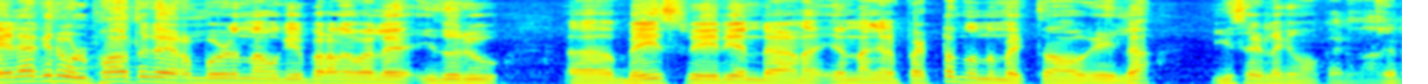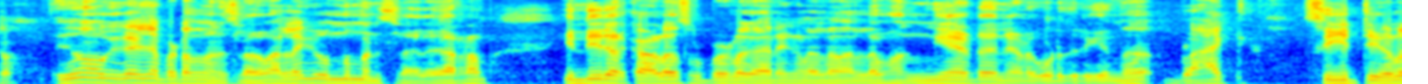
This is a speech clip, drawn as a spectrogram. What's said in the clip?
കൈലാക്കിന്റെ ഉൾഭാഗത്ത് കയറുമ്പോഴും നമുക്ക് ഈ പറഞ്ഞ പോലെ ഇതൊരു ബേസ് വേരിയന്റ് ആണ് എന്നങ്ങനെ പെട്ടെന്നൊന്നും വ്യക്തമാവുകയില്ല. ഈ സൈഡിലേക്ക് നോക്കായിരുന്നു കേട്ടോ ഇത് നോക്കിക്കഴിഞ്ഞാൽ പെട്ടെന്ന് മനസ്സിലാവും. അല്ലെങ്കിൽ ഒന്നും മനസ്സിലാവില്ല. കാരണം ഇന്റീരിയർ കളേഴ്സ് ഉൾപ്പെടെയുള്ള കാര്യങ്ങളെല്ലാം നല്ല ഭംഗിയായിട്ട് തന്നെയാണ് കൊടുത്തിരിക്കുന്നത്. ബ്ലാക്ക് സീറ്റുകൾ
